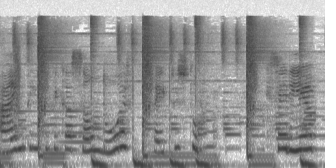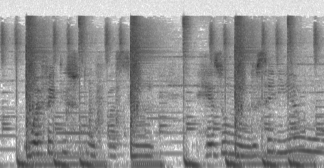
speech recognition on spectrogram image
a intensificação do efeito estufa. Que seria o efeito estufa, assim, resumindo, seria o,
